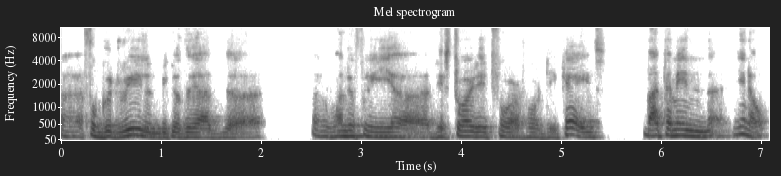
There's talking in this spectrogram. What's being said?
uh, for good reason, because they had uh, wonderfully uh, destroyed it for, for decades. But I mean, you know,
